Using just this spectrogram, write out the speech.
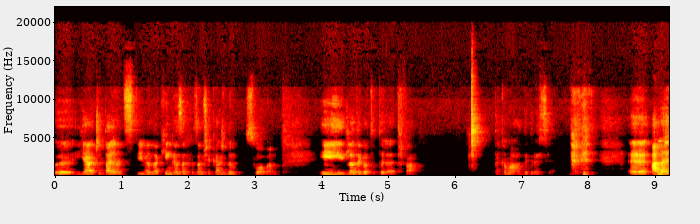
y, ja czytając Stephena Kinga zachwycam się każdym słowem. I dlatego to tyle trwa. Taka mała dygresja. E, Ale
